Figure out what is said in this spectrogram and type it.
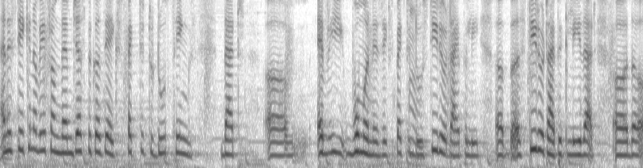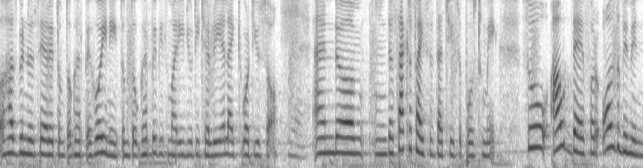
and is taken away from them just because they're expected to do things that um, every woman is expected to stereotypically uh, b- stereotypically that uh, the husband will say अरे तुम तो घर पे हो ही नहीं तुम तो घर पे भी तुम्हारी ड्यूटी चल रही है like what you saw and um, mm, the sacrifices that she's supposed to make so out there for all the women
